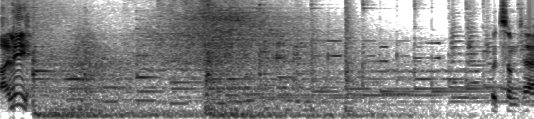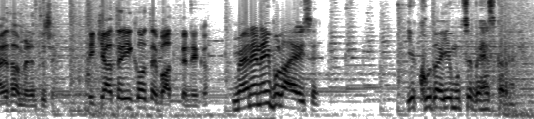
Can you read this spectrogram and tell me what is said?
अली! कुछ समझाया था मैंने तुझे। ये क्या तरीका होता है बात करने का? मैंने नहीं बुलाया इसे। ये खुद आइए मुझसे बहस कर रहे हैं।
